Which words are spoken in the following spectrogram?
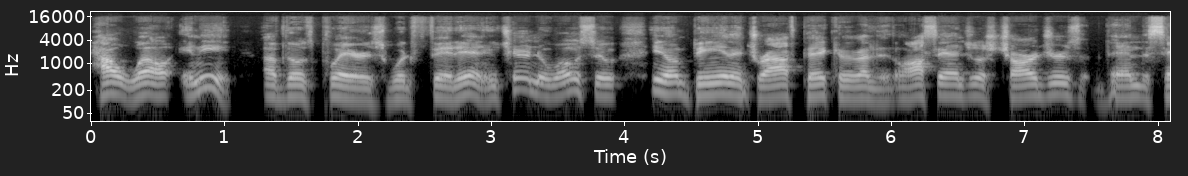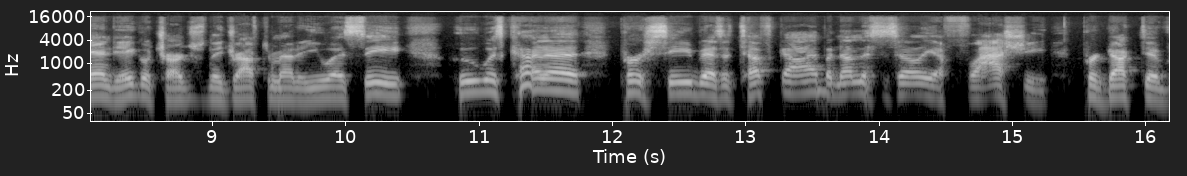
how well any of those players would fit in. Uchenna Nwosu, you know, being a draft pick of the Los Angeles Chargers, then the San Diego Chargers, they drafted him out of USC, who was kind of perceived as a tough guy, but not necessarily a flashy, productive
